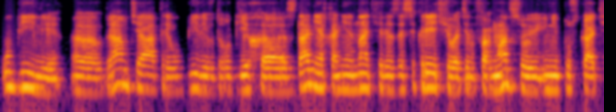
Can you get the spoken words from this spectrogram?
убили э, в драмтеатре, убили в других зданиях, они начали засекречивать информацию и не пускать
